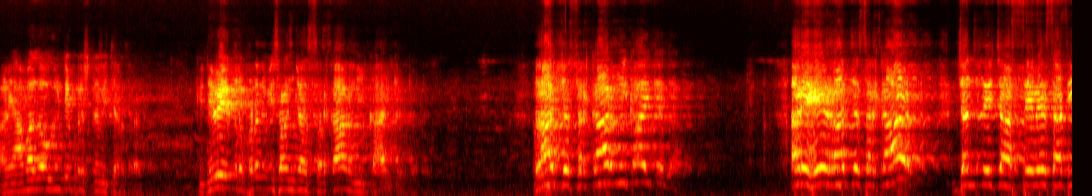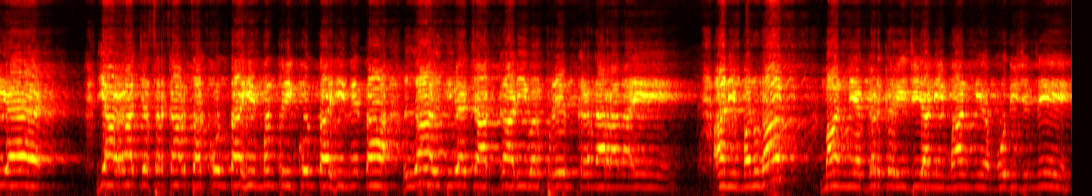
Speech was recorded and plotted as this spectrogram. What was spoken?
आणि आम्हाला उलटे प्रश्न विचारतात की देवेंद्र फडणवीसांच्या सरकारने काय केलं? राज्य सरकारने काय केलं? अरे हे राज्य सरकार जनतेच्या सेवेसाठी आहे. या राज्य सरकारचा कोणताही मंत्री कोणताही नेता लाल दिव्याच्या गाडीवर प्रेम करणारा नाही. आणि म्हणूनच मान्य गडकरीजी आणि मान्य मोदीजींनी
